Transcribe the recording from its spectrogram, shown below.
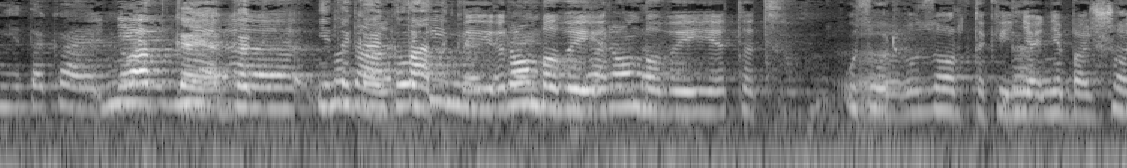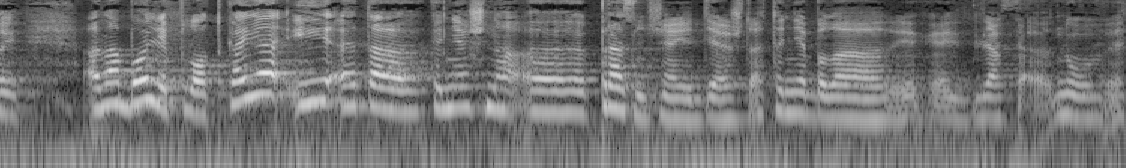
не такая не- гладкая, не, как э, не ну такая да, гладкая. такими ромбовый, ромбовый этот Узор. узор, узор такой не- небольшой. Она более плоткая, и это, конечно, э, праздничная одежда. Это не было э, для, ну, э,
